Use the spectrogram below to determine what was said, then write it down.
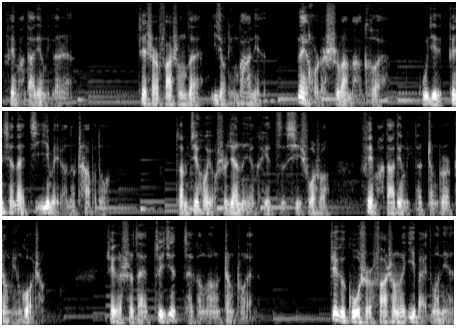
费马大定理的人。这事儿发生在一九零八年，那会儿的十万马克呀，估计跟现在几亿美元都差不多。咱们今后有时间呢，也可以仔细说说费马大定理的整个证明过程。这个是在最近才刚刚证出来的。这个故事发生了一百多年，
